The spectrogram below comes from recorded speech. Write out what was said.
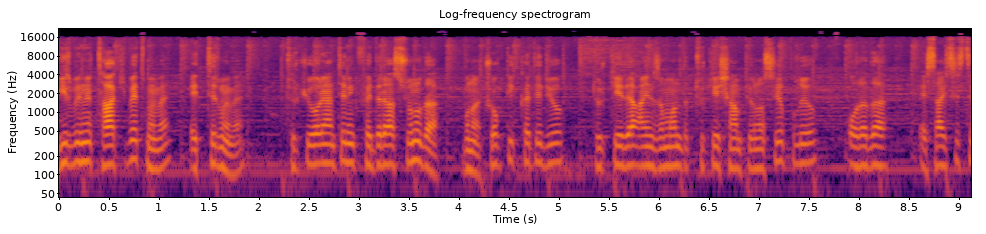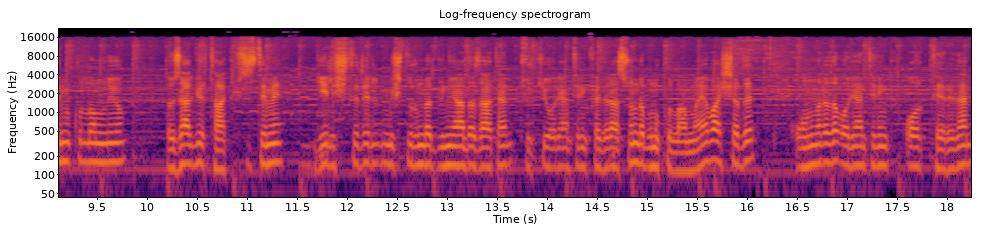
birbirini takip etmeme, ettirmeme. Türkiye Orienteering Federasyonu da buna çok dikkat ediyor. Türkiye'de aynı zamanda Türkiye Şampiyonası yapılıyor. Orada SI sistemi kullanılıyor. Özel bir takip sistemi geliştirilmiş durumda dünyada zaten Türkiye Orienteering Federasyonu da bunu kullanmaya başladı. Onlara da orienteering.org.tr'den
